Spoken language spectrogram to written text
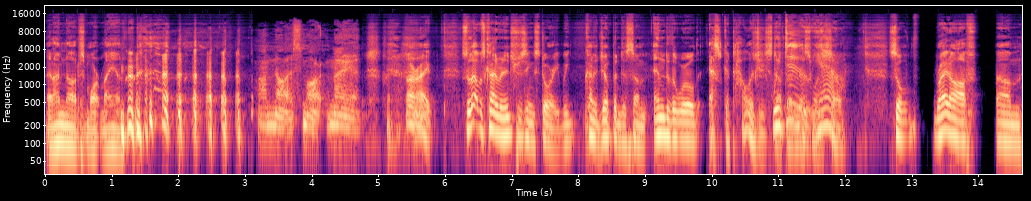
and I'm not a smart man. I'm not a smart man. All right, so that was kind of an interesting story. We kind of jump into some end of the world eschatology stuff. We in do, this one. yeah. So, so right off, um,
